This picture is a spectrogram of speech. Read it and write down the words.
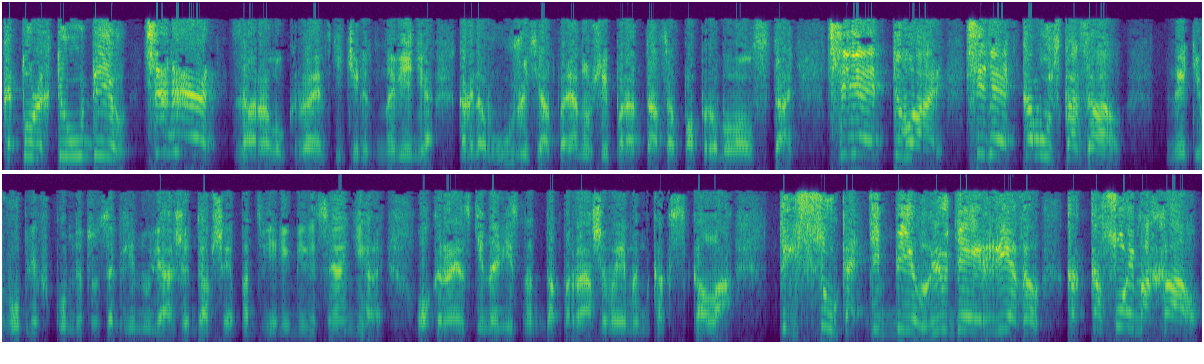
которых ты убил! Сидеть! Заорал Украинский через мгновение, когда в ужасе отпрянувший Протасов попробовал встать. «Сидеть, тварь! Сидеть! Кому сказал?» На эти вопли в комнату заглянули ожидавшие под дверью милиционеры. Украинский навис над допрашиваемым, как скала. «Ты, сука, дебил! Людей резал, как косой махал!»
